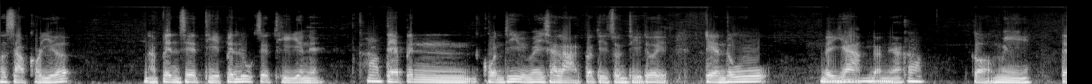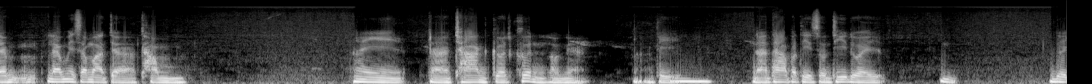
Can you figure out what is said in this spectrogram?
คทรัพย์เขาเยอะนะเป็นเศรษฐีเป็นลูกเศรษฐีเนี่ยครับแต่เป็นคนที่ไม่ฉลาดปฏิสนธิด้วย เรียนรู้ได้ยากแบบเนี้ยครับก็มี แต่แล้วไม่สามารถจะทำให้อ่าฌานเกิดขึ้นเราเนี่ยอ่าที่อืมนะถ้าปฏิสนธิด้วยด้วย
